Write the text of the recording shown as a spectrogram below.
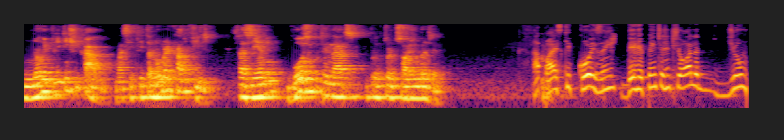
não reflita em Chicago, mas reflita no mercado físico trazendo boas oportunidades para o produtor de soja no Brasil. Rapaz, que coisa, hein? De repente a gente olha de, um,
